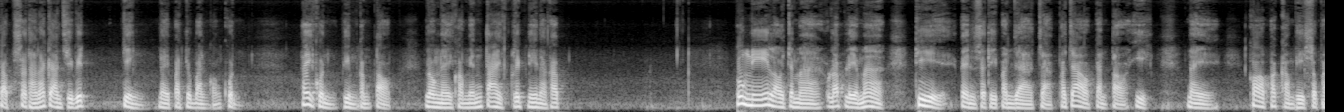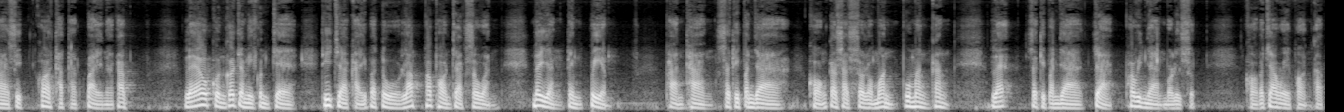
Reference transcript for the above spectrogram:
กับสถานการณ์ชีวิตจริงในปัจจุบันของคุณ ให้คุณพิมพ์คำตอบลงในคอมเมนต์ใต้คลิปนี้นะครับพรุ่งนี้เราจะมารับเลมาที่เป็นสติปัญญาจากพระเจ้ากันต่ออีก ในข้อพระคัมภีร์สุภาษิตข้อถัดๆไปนะครับ แล้วคนก็จะมีกุญแจที่จะไขประตูรับพระพรจากสวรรค์ได้อย่างเต็มเปี่ยม ผ่านทางสติปัญญาของกษัตริย์โซโลมอนผู้มั่งคั่ง และสติปัญญาจากพระวิญญาณบริสุทธิ์ขอพระเจ้าอวยพรครับ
